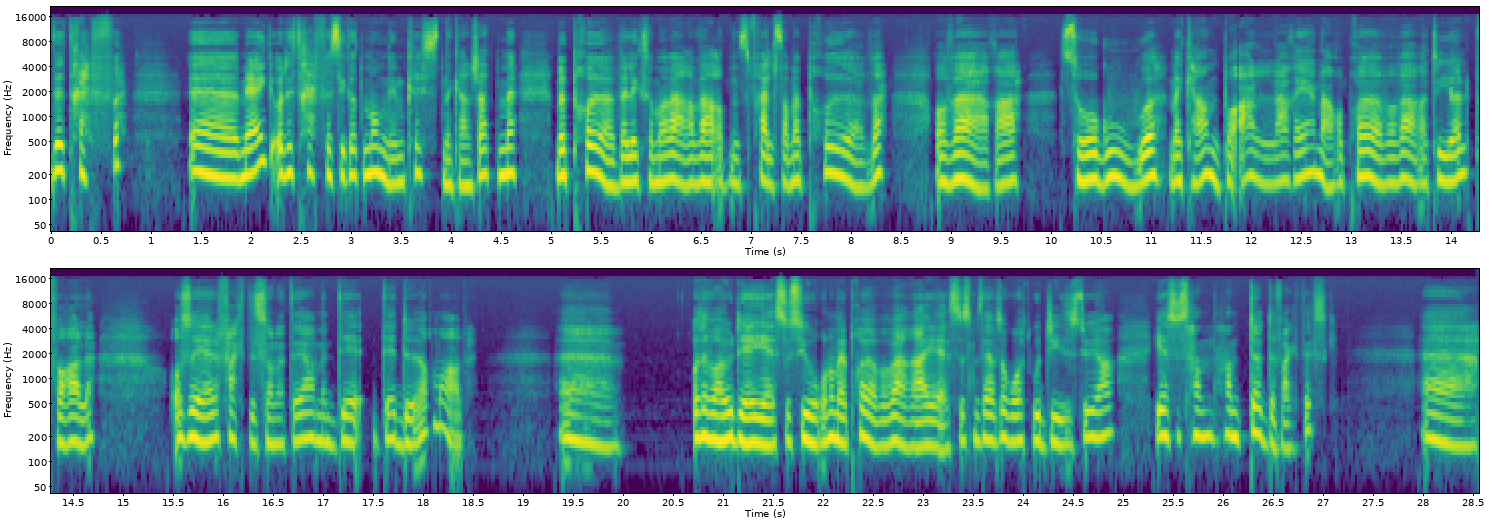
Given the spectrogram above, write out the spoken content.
det treffer eh, meg, og det treffer sikkert mange kristne, kanskje, at vi, vi prøver liksom å være verdens frelser. Vi prøver å være så gode vi kan på alle arenaer, og prøver å være til hjelp for alle. Og så er det faktisk sånn at ja, men det, det dør vi av. Eh, og det var jo det Jesus gjorde når vi prøver å være Jesus. Vi sier så, what would Jesus do? Ja, Jesus han, han døde faktisk. Eh,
